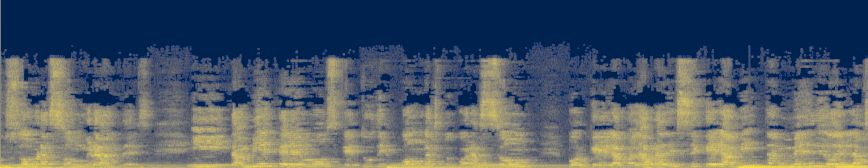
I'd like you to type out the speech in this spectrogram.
sus obras son grandes. Y también queremos que tú dispongas tu corazón porque la palabra dice que Él habita en medio de las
